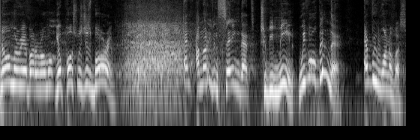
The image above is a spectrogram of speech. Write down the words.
No, Maria Bartiromo, your post was just boring. And I'm not even saying that to be mean. We've all been there. Every one of us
